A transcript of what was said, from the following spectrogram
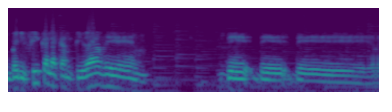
verifica la cantidad de, de, de, de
